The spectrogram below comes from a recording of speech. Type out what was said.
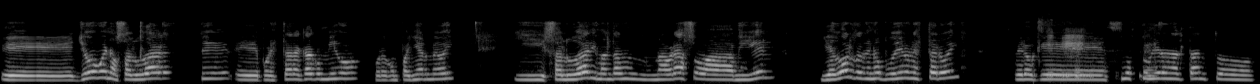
Eh, yo, bueno, saludarte eh, por estar acá conmigo, por acompañarme hoy, y saludar y mandar un, abrazo a Miguel y Eduardo que no pudieron estar hoy, pero que sí, estuvieron al tanto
